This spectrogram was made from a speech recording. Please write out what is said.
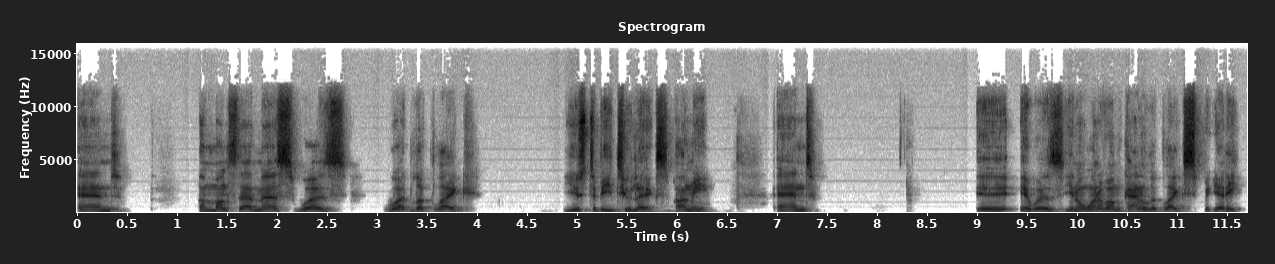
And amongst that mess was what looked like used to be two legs on me, and it, it was you know one of them kind of looked like spaghetti,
